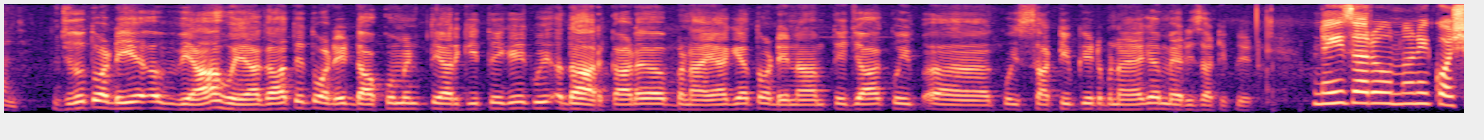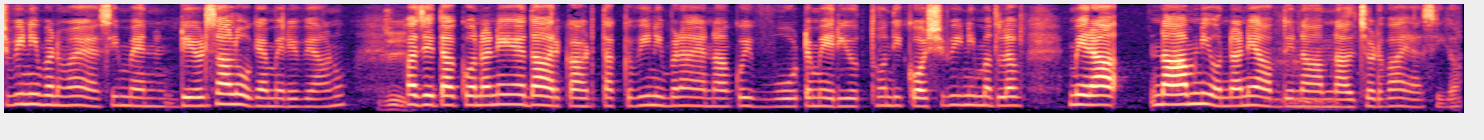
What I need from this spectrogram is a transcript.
ਹਾਂਜੀ। ਜਦੋਂ ਤੁਹਾਡੇ ਵਿਆਹ ਹੋਇਆਗਾ ਤੇ ਤੁਹਾਡੇ ਡਾਕੂਮੈਂਟ ਤਿਆਰ ਕੀਤੇ ਗਏ ਕੋਈ ਆਧਾਰ ਕਾਰਡ ਬਣਾਇਆ ਗਿਆ ਤੁਹਾਡੇ ਨਾਮ ਤੇ ਜਾਂ ਕੋਈ ਕੋਈ ਸਰਟੀਫਿਕੇਟ ਬਣਾਇਆ ਗਿਆ ਮੈਰਿਜ ਸਰਟੀਫਿਕੇਟ ਨਹੀਂ ਸਰ ਉਹਨਾਂ ਨੇ ਕੁਝ ਵੀ ਨਹੀਂ ਬਣਵਾਇਆ ਸੀ। ਮੈਂ ਡੇਢ ਸਾਲ ਹੋ ਗਿਆ ਮੇਰੇ ਵਿਆਹ ਨੂੰ। ਹਜੇ ਤੱਕ ਉਹਨਾਂ ਨੇ ਆਧਾਰ ਕਾਰਡ ਤੱਕ ਵੀ ਨਹੀਂ ਬਣਾਇਆ ਨਾ ਕੋਈ ਵੋਟ ਮੇਰੀ ਉੱਥੋਂ ਦੀ ਕੁਝ ਵੀ ਨਹੀਂ। ਮਤਲਬ ਮੇਰਾ ਨਾਮ ਨਹੀਂ ਉਹਨਾਂ ਨੇ ਆਪਦੇ ਨਾਮ ਨਾਲ ਚੜਵਾਇਆ ਸੀਗਾ।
